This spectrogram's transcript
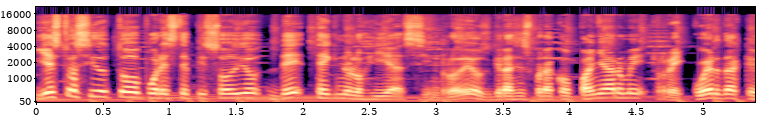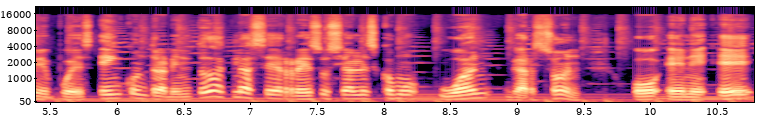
Y esto ha sido todo por este episodio de Tecnología sin rodeos. Gracias por acompañarme. Recuerda que me puedes encontrar en toda clase de redes sociales como Juan Garzón. O-N-E-G-A-R-Z-O-N.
